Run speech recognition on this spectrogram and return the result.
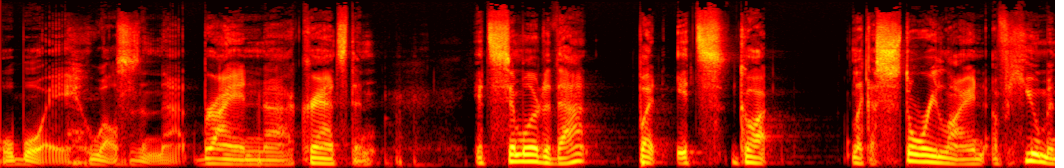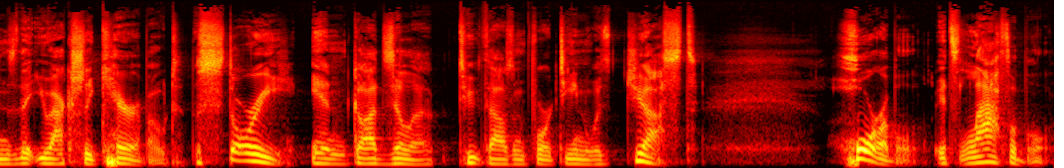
oh boy, who else is in that? Brian uh, Cranston. It's similar to that, but it's got like a storyline of humans that you actually care about. The story in Godzilla 2014 was just horrible. It's laughable.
